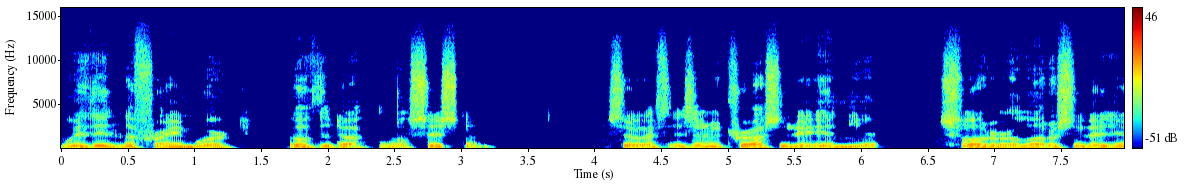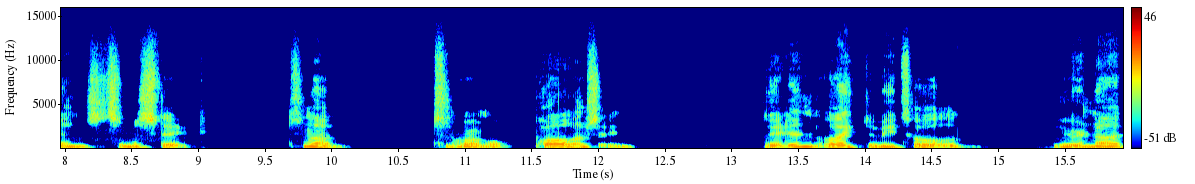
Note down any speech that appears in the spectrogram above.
within the framework of the doctrinal system. So if there's an atrocity and you slaughter a lot of civilians, it's a mistake. It's not it's normal policy. They didn't like to be told you're not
